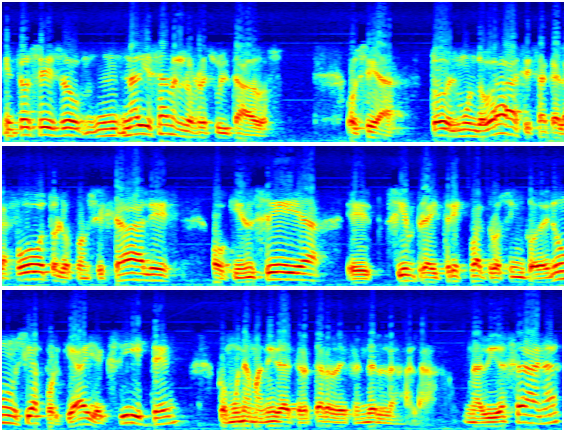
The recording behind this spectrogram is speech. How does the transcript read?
Entonces eso, nadie sabe los resultados. O sea, todo el mundo va, se saca la foto, los concejales o quien sea, eh, siempre hay tres, cuatro o cinco denuncias porque hay, existen, como una manera de tratar de defender la, una vida sana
